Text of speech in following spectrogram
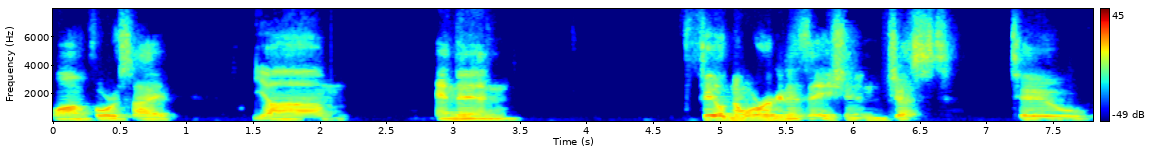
long foresight. Yep. Um, and then field no organization just to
